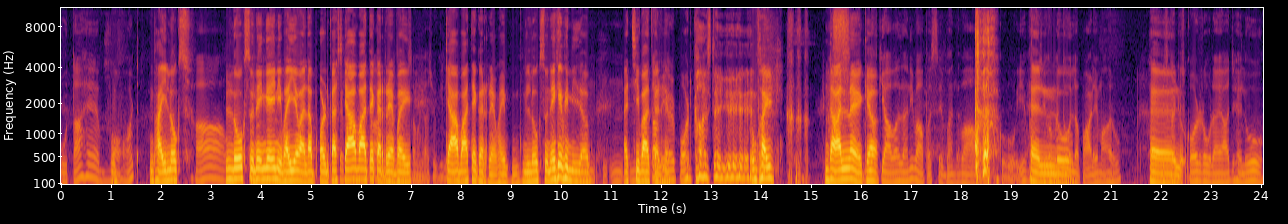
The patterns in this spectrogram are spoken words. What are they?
होता है वॉट? भाई लोग हाँ लोग सुनेंगे ही नहीं भाई ये वाला पॉडकास्ट क्या बातें कर रहे हैं भाई? चुकी थी। क्या बातें कर रहे हैं भाई? लोग सुनेंगे भी नहीं जब। हम्म, अच्छी बात कर ले पॉडकास्ट है ये। भाई डालना है क्या? की आवाज़ आनी वापस से बंद। को ये. दो लपाड़े मारूं। हेलो रो रहा है आज। हेलो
